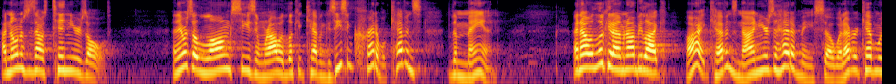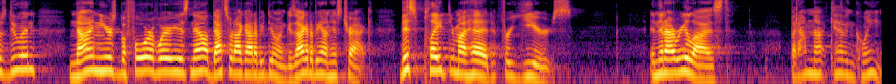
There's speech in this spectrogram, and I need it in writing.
I've known him since I was 10 years old. And there was a long season where I would look at Kevin because he's incredible. Kevin's the man. And I would look at him and I'd be like, all right, Kevin's nine years ahead of me. So whatever Kevin was doing nine years before of where he is now, that's what I got to be doing because I got to be on his track. This played through my head for years. And then I realized, but I'm not Kevin Queen.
